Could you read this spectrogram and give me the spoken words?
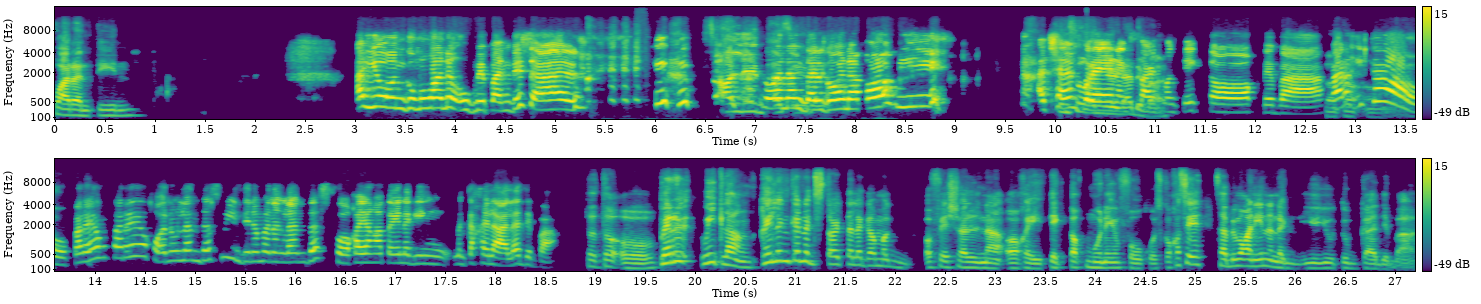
quarantine? Ayun, gumawa ng ube pandesal. Solid. Gawa ng dalgona coffee. At syempre, nag-start diba? mag-TikTok, di ba? Parang ikaw, parehong-pareho ko. Anong landas mo? Hindi naman ang landas ko. Kaya nga tayo naging nagkakilala, di ba? Totoo. Pero wait lang, kailan ka nag-start talaga mag-official na, okay, TikTok muna yung focus ko? Kasi sabi mo kanina, nag-YouTube ka, di ba?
